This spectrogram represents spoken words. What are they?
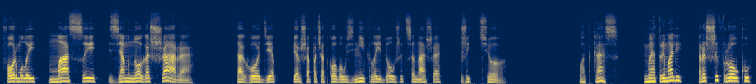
формулай масы зямнога шара, таго, дзе першапачаткова ўзнікла і доўжыцца наше жыццё. У адказ мы атрымалі расшыфроўку,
